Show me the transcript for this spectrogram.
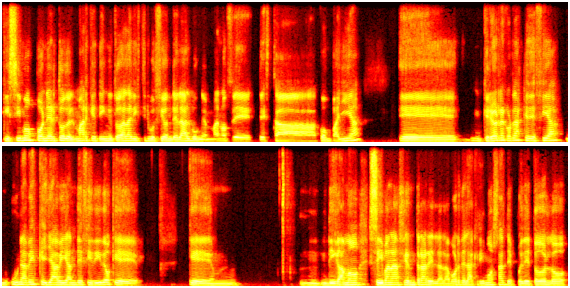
quisimos poner todo el marketing y toda la distribución del álbum en manos de, esta compañía. creo recordar que decía, una vez que ya habían decidido que, que mm, digamos, se iban a centrar en la labor de la Lacrimosa después de todos los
